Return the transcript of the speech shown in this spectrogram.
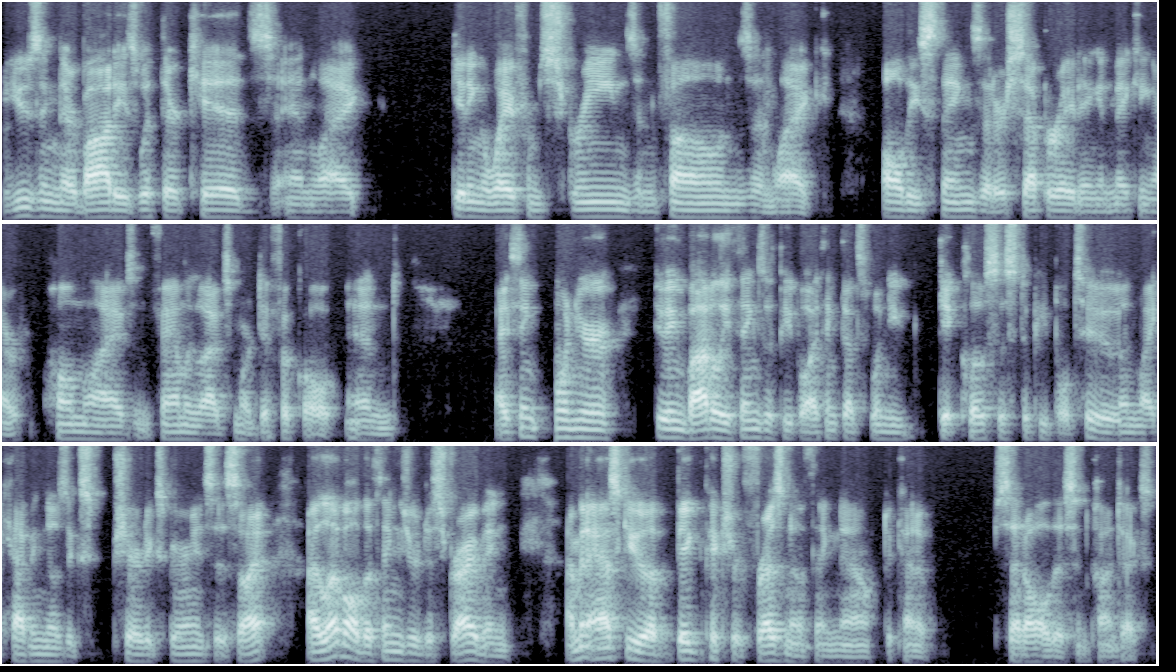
using their bodies with their kids and like getting away from screens and phones and like all these things that are separating and making our home lives and family lives more difficult. And I think when you're doing bodily things with people, I think that's when you get closest to people too, and like having those ex- shared experiences. So I, I love all the things you're describing. I'm going to ask you a big picture Fresno thing now to kind of set all this in context.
